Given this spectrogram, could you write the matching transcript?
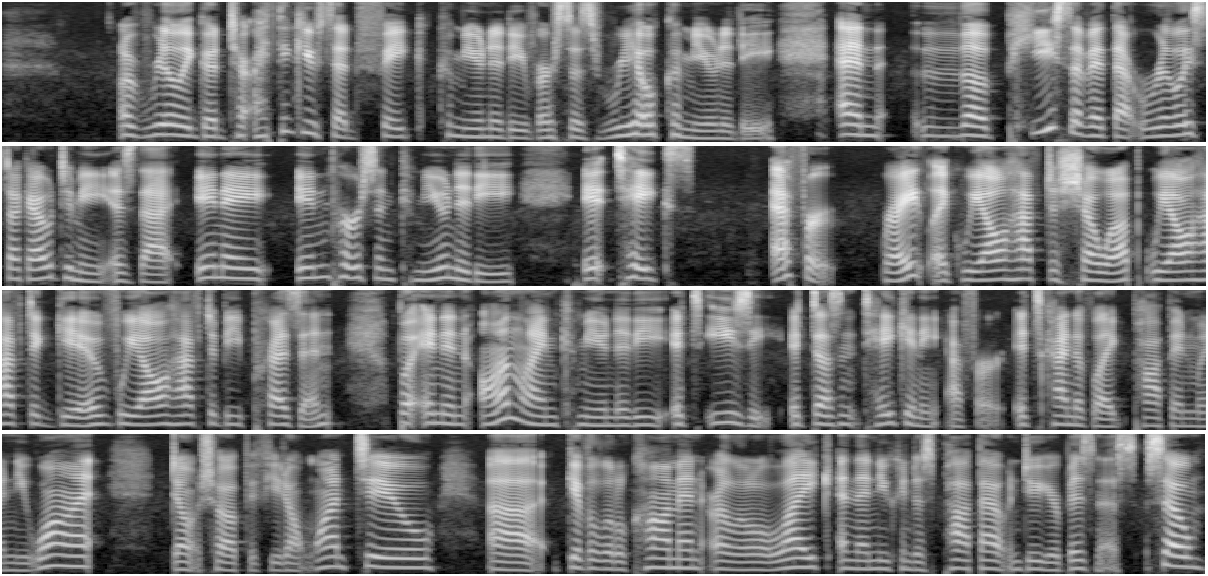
a really good term i think you said fake community versus real community and the piece of it that really stuck out to me is that in a in-person community it takes effort right? Like we all have to show up, we all have to give, we all have to be present. But in an online community, it's easy. It doesn't take any effort. It's kind of like pop in when you want, don't show up if you don't want to, uh, give a little comment or a little like, and then you can just pop out and do your business. So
